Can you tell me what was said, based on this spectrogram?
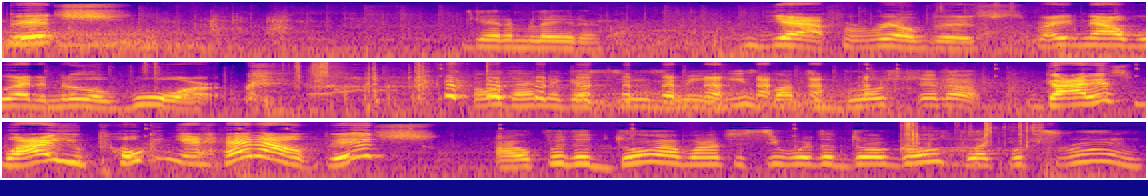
bitch. Get him later. Yeah, for real, bitch. Right now we're in the middle of war. Oh, that nigga sees me. He's about to blow shit up. Goddess, why are you poking your head out, bitch? I opened the door. I wanted to see where the door goes, like which room.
